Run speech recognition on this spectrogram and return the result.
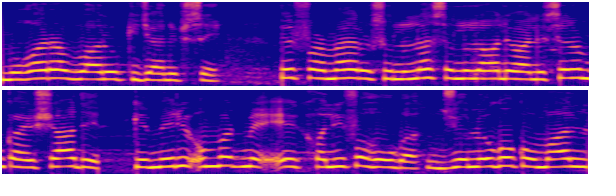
मुगरब वालों की जानब से। फिर फरमाया, रसूलुल्लाह सल्लल्लाहु अलैहि वसल्लम का इरशाद है कि मेरी उम्मत में एक खलीफा होगा जो लोगों को माल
